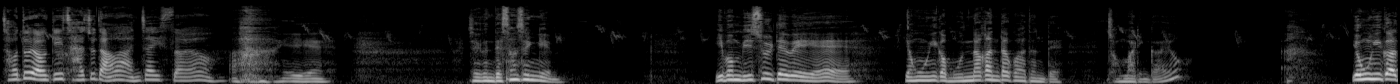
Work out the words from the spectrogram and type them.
저도 여기 자주 나와 앉아 있어요. 아, 예. 저 근데 선생님, 이번 미술 대회에 영웅이가 못 나간다고 하던데 정말인가요? 영웅이가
